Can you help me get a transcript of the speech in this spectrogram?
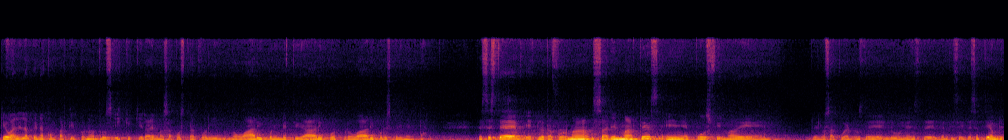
que vale la pena compartir con otros y que quiera además apostar por innovar y por investigar y por probar y por experimentar. Entonces, esta plataforma sale el martes, post firma de, de los acuerdos del lunes del 26 de septiembre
